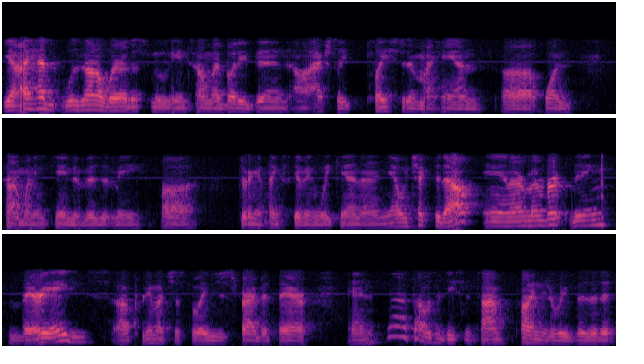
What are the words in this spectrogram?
Yeah, I had was not aware of this movie until my buddy Ben uh, actually placed it in my hands uh, one time when he came to visit me uh, during a Thanksgiving weekend, and yeah, we checked it out, and I remember it being very 80s, uh, pretty much just the way you described it there, and yeah, I thought it was a decent time. Probably need to revisit it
